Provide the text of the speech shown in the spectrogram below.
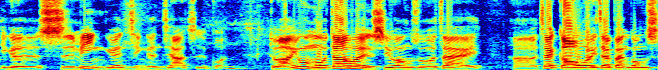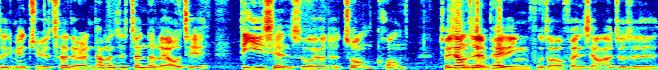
一个使命、愿景跟价值观，对吧？因为我们当然会很希望说在，呃在高位在办公室里面决策的人，他们是真的了解第一线所有的状况。就像之前佩林副总有分享啊，就是。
